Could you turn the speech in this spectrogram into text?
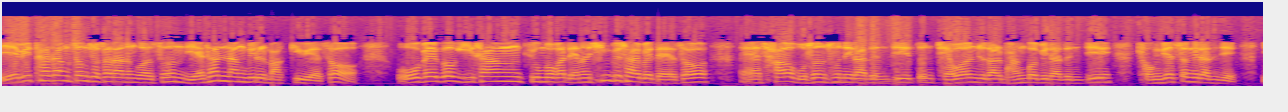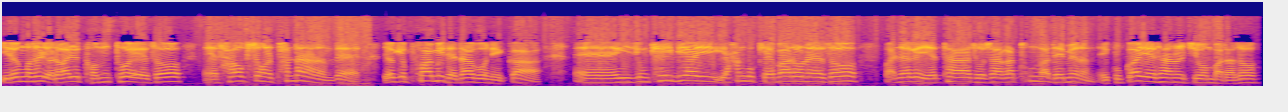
예비 타당성 조사라는 것은 예산 낭비를 막기 위해서 500억 이상 규모가 되는 신규 사업에 대해서 에, 사업 우선순위라든지 또는 재원 조달 방법이라든지 경제성이라든지 이런 것을 여러 가지 검토해서 에, 사업성을 판단하는데 여기에 포함이 되다 보니까 에, 이 지금 KDI 한국개발원에서 만약에 예타 조사가 통과되면은 국가 예산을 지원받아서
